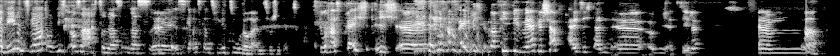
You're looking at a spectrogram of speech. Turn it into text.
erwähnenswert und nicht außer Acht zu lassen, dass äh, es ganz, ganz viele Zuhörer inzwischen gibt. Du hast recht, ich äh, habe eigentlich immer viel, viel mehr geschafft, als ich dann äh, irgendwie erzähle. Ähm, Ja,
